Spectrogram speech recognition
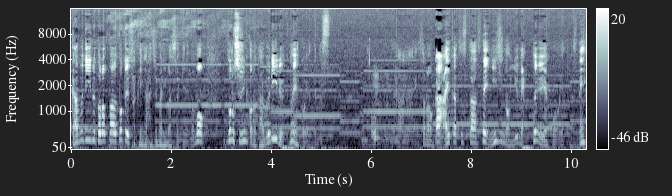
ガブリール・ドロップアウトという作品が始まりましたけれども、その主人公のガブリールの役をやってます。うんうんはい。その他、アイカツスターズで2児の夢という役をやってますね。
